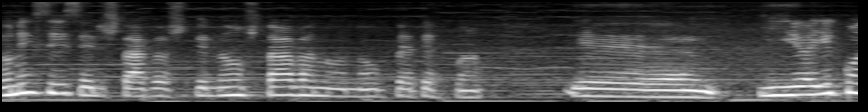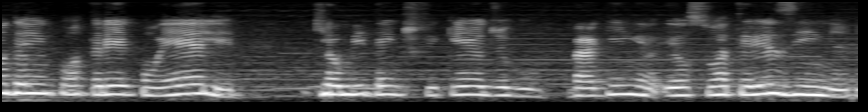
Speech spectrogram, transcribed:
Eu nem sei se ele estava, acho que ele não estava no, no Peter Pan. É, e aí, quando eu encontrei com ele, que eu me identifiquei, eu digo, Braguinha, eu sou a Terezinha.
